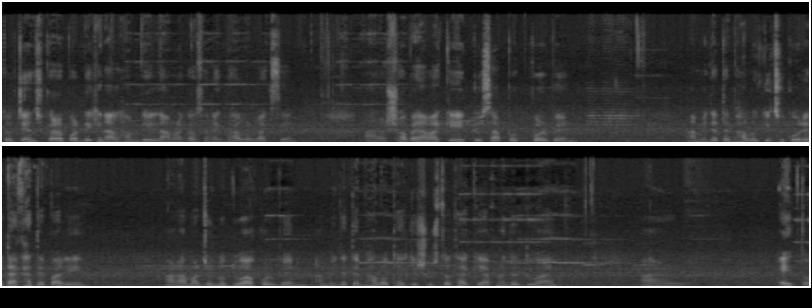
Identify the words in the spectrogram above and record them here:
তো চেঞ্জ করার পর দেখি আলহামদুলিল্লাহ আমার কাছে অনেক ভালো লাগছে। আর সবাই আমাকে একটু সাপোর্ট করবেন আমি যাতে ভালো কিছু করে দেখাতে পারি। আর আমার জন্য দোয়া করবেন। আমি যাতে ভালো থাকি, সুস্থ থাকি আপনাদের দোয়ায়। আর এই তো।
